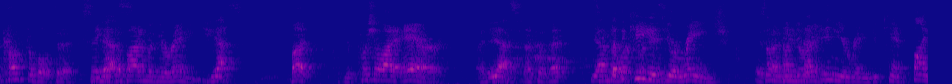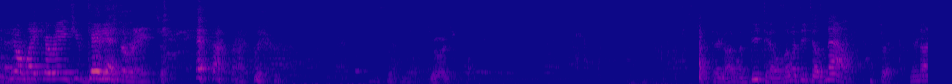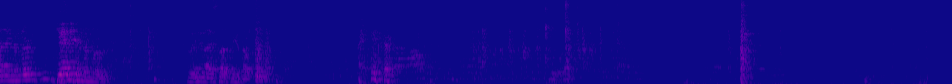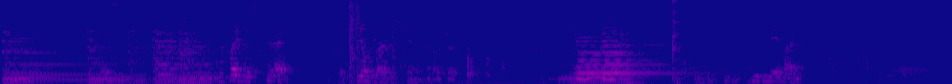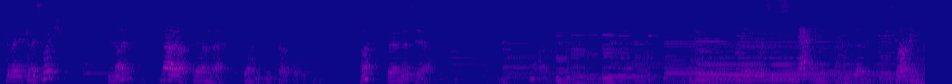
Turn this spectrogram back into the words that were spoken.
uncomfortable to sing at the bottom of your range. Yes. But if you push a lot of air, I think Yes. that's what that. Yeah, seemed to but the work key is your range. It's gotta be Sometimes you're not range. in your range. You can't find that. You don't range. like your range, you get in the range. George. Tell you, I want details. I want details now. That's right. You're not in the mood, you get in the mood. And I slept together. What's this? We played this today. That Steel Drivers tune. Oh, okay. G D A minor. Can I can I switch? Do you mind? No, no, stay on the stay on the guitar for this one. Huh? Stay on this? Yeah. Why? This, is snap. It's the strumming pattern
